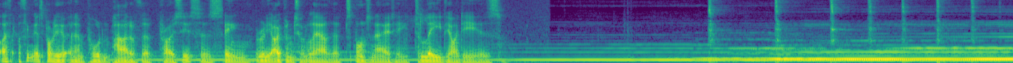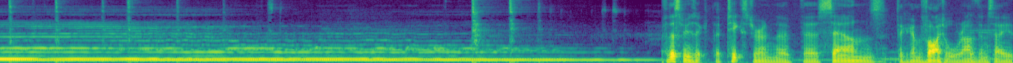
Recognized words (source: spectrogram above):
I, th I, think that's probably an important part of the process is being really open to allow the spontaneity to lead the ideas. For this music, the texture and the, the sounds become vital rather than, say,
